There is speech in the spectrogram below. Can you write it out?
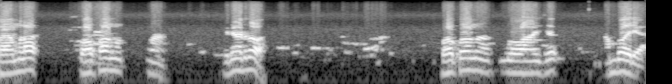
നമ്മൾ പോപ്കോൺ ആ. പിന്നെ എടുത്തോ പോപ്കോൺ നമ്മൾ വാങ്ങിച്ച് അമ്പത് രൂപ.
